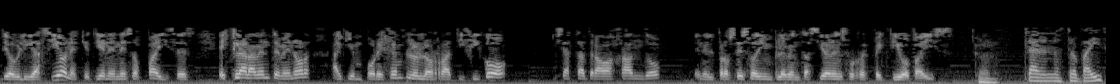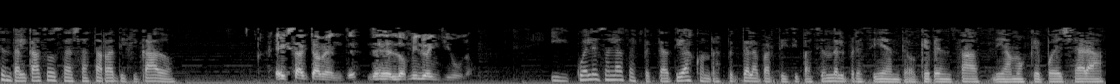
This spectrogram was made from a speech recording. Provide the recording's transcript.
de obligaciones que tienen esos países es claramente menor a quien, por ejemplo, lo ratificó y ya está trabajando en el proceso de implementación en su respectivo país. Claro. Claro, en nuestro país en tal caso ya está ratificado. Exactamente, desde el 2021. ¿Y cuáles son las expectativas con respecto a la participación del presidente? ¿O qué pensás, digamos, que puede llegar a,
